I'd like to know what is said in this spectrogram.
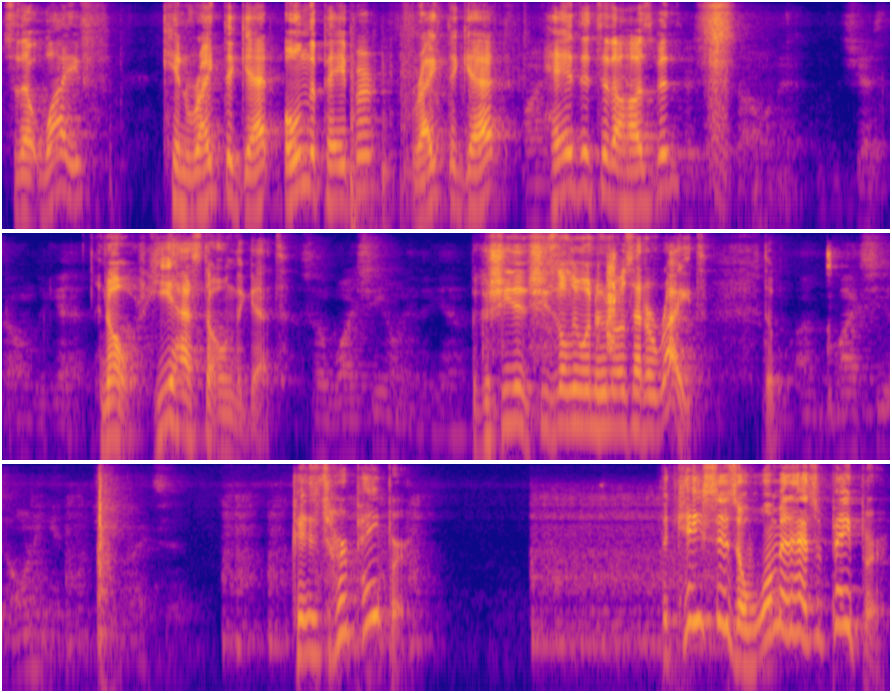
so that wife can write the get, own the paper, write the get, hand it to the husband. She has to own it. She has to own the get. No, he has to own the get So why she get? Because she she's the only one who knows how to write. The, Why is she owning it when she writes it? Okay, it's her paper. The case is a woman has a paper,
